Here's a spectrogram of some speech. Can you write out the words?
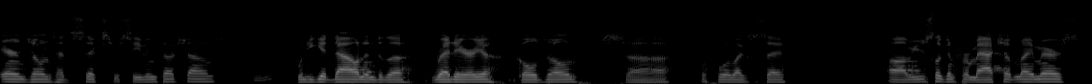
Aaron Jones had six receiving touchdowns. When you get down into the red area, gold zone, s- uh, LaFleur likes to say, Um, you're just looking for matchup nightmares.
